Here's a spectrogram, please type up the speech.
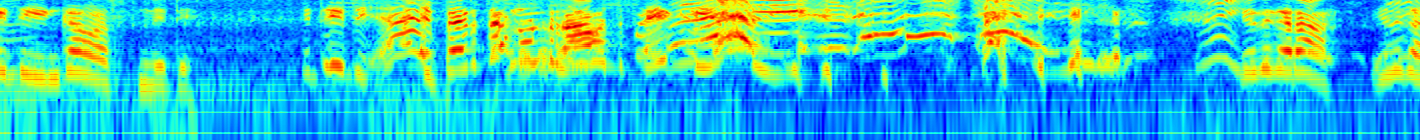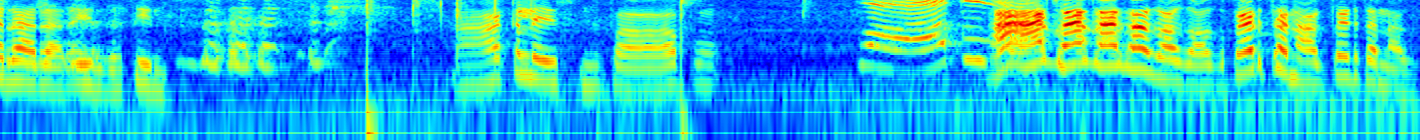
ఇటు ఇంకా వస్తుంది ఇటు. ఇటు ఇటు. పెడతాను రావద్దు పైకి. ఏయ్. ఇదిగో రా ఇదిగో రా రా రా, ఇదిగో తిను. ఆకలేసింది పాపం. పాపం. ఆ, ఆగు ఆగు ఆగు ఆగు, ఆగు. ఆగు పెడతాను ఆగు పెడతాను ఆగు.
